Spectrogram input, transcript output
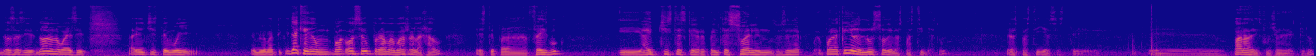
no, sé si, no, no lo voy a decir. Hay un chiste muy emblemático. Ya que vamos a hacer un programa más relajado este, para Facebook y hay chistes que de repente suelen suceder por aquello del uso de las pastillas, ¿no? De las pastillas este, eh, para la disfunción eréctil, ¿no?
